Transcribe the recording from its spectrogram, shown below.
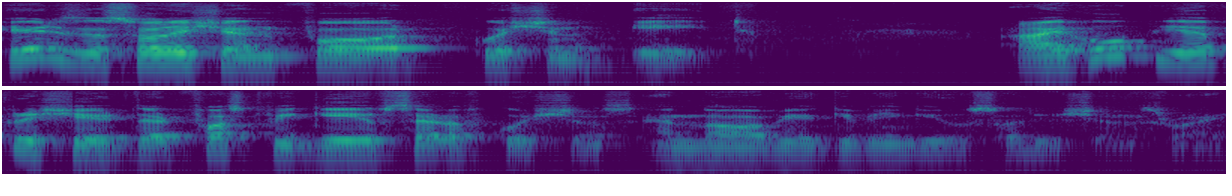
Here is a solution for question 8. I hope you appreciate that first we gave set of questions and now we are giving you solutions, right?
